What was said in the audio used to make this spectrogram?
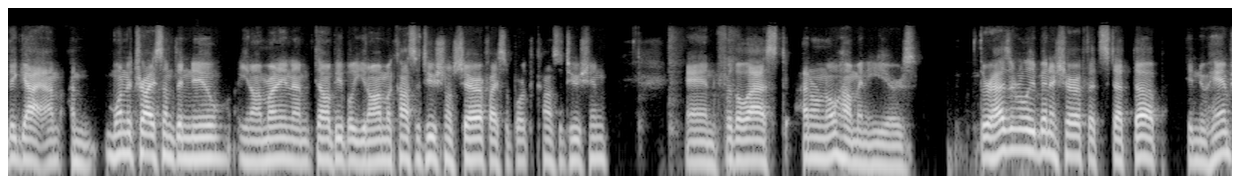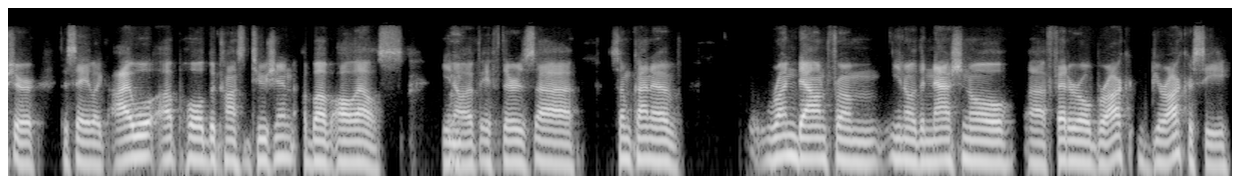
the guy. I'm I'm want to try something new. You know, I'm running. I'm telling people, you know, I'm a constitutional sheriff. I support the Constitution. And for the last, I don't know how many years, there hasn't really been a sheriff that stepped up in New Hampshire to say like, I will uphold the Constitution above all else. You know, mm-hmm. if if there's uh, some kind of run down from you know the national uh, federal bureaucracy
